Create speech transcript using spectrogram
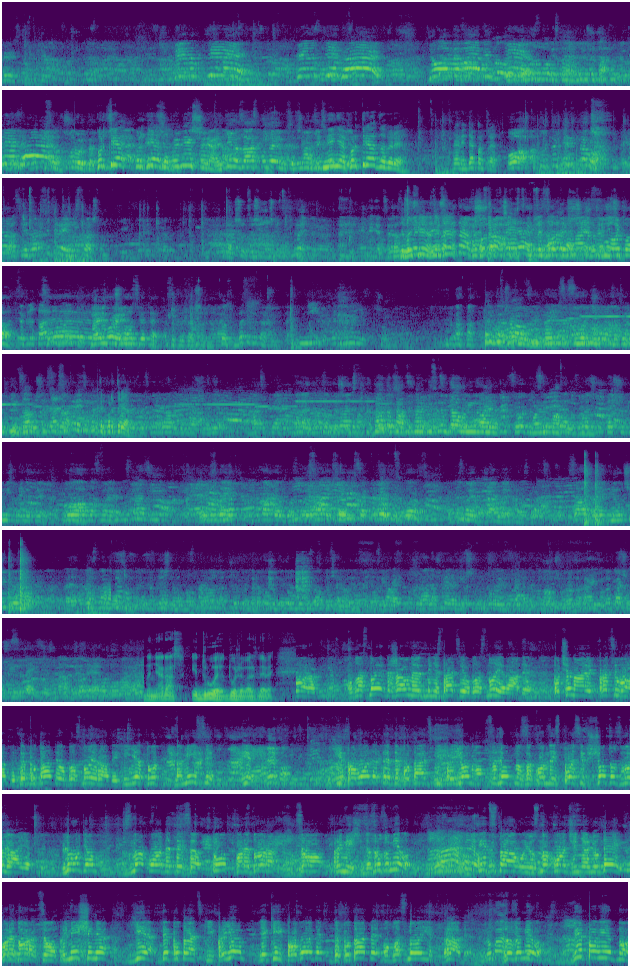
Він втік! Він втік, гей! Його нема, він втік! Втік, гей! Портрет, портрет забери. Приміщення, які ми зараз подивимося, чи він є. Ні, ні, портрет забери. Де він, де портрет? О, а тут таке пиво. Зараз він зараз відкриє, не страшно. Так, що, це жіночка з дітьми? Лише, лише. Ми відкриємо. Ти портрет. Так, так, це якось невдало він має. Сьогодні Має це те, що не міг прийняти голова обласної адміністрації, е, людей, депутати обласної ради, все і все в коридорах обласної державної адміністрації. Завтра, як ми очікуємо, е, обласна рада, демократична обласна рада, ми переходимо до того, що завтра чергу. Обласна рада прийняє рішення про. Ми бачимо, що це раз і друге дуже важливе. обласної державної адміністрації обласної ради починають працювати депутати обласної ради, які є тут на місці, і, і проводити депутатський прийом в абсолютно законний спосіб, що дозволяє людям знаходитися тут в коридорах цього приміщення. Зрозуміло? Підставою знаходження людей в коридорах цього приміщення є депутатський прийом, який проводять депутати обласної ради. Зрозуміло? Відповідно.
